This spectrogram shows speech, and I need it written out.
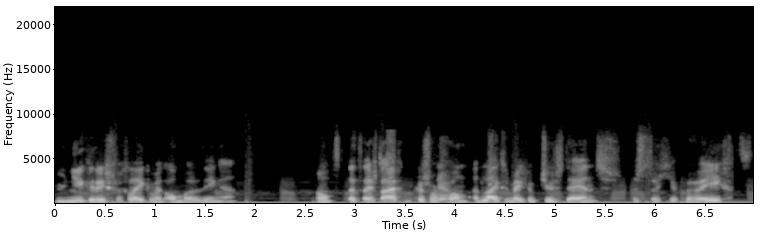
unieker is vergeleken met andere dingen. Want het is eigenlijk een soort Ja. van. Het lijkt een beetje op Just Dance. Dus dat je beweegt.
